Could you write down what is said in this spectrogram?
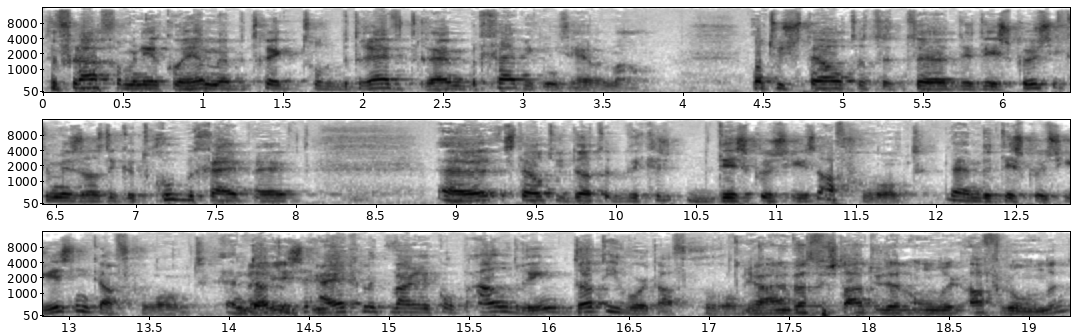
De vraag van meneer Cohen met betrekking tot het bedrijventerrein begrijp ik niet helemaal. Want u stelt dat het, uh, de discussie, tenminste als ik het goed begrijp heeft... Uh, stelt u dat de discussie is afgerond. En de discussie is niet afgerond. En nee, dat is eigenlijk waar ik op aandring, dat die wordt afgerond. Ja, en wat verstaat u dan onder afronden?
